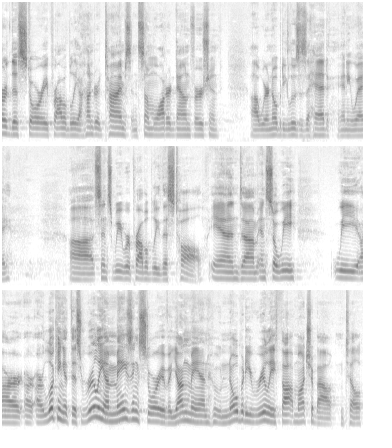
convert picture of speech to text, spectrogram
heard this story probably a hundred times in some watered down version uh, where nobody loses a head anyway. Uh, since we were probably this tall, and um, and so we we are, are are looking at this really amazing story of a young man who nobody really thought much about until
